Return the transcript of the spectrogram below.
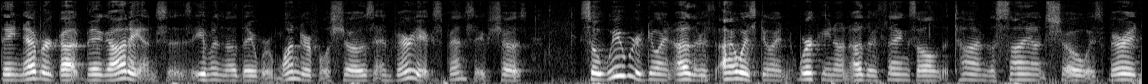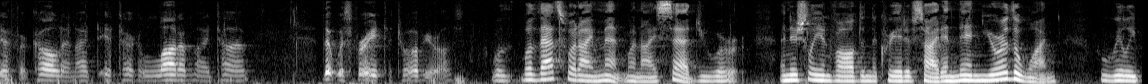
they never got big audiences, even though they were wonderful shows and very expensive shows. So we were doing other. I was doing working on other things all the time. The science show was very difficult, and I, it took a lot of my time. That was for eight to twelve year olds. Well, well, that's what I meant when I said you were initially involved in the creative side, and then you're the one who really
